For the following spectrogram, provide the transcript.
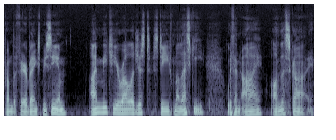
From the Fairbanks Museum, I'm meteorologist Steve Maleski with an eye on the sky.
